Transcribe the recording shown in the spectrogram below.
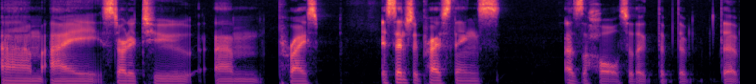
Um, I started to um, price, essentially price things as a whole. So the the the, the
